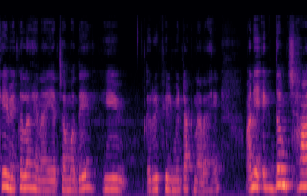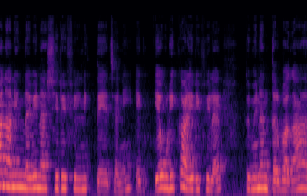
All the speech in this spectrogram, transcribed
केमिकल आहे ना याच्यामध्ये ही रिफिल मी टाकणार आहे. आणि एकदम छान आणि नवीन अशी रिफिल निघते याच्याने. एक एवढी काळी रिफिल आहे. तुम्ही नंतर बघा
